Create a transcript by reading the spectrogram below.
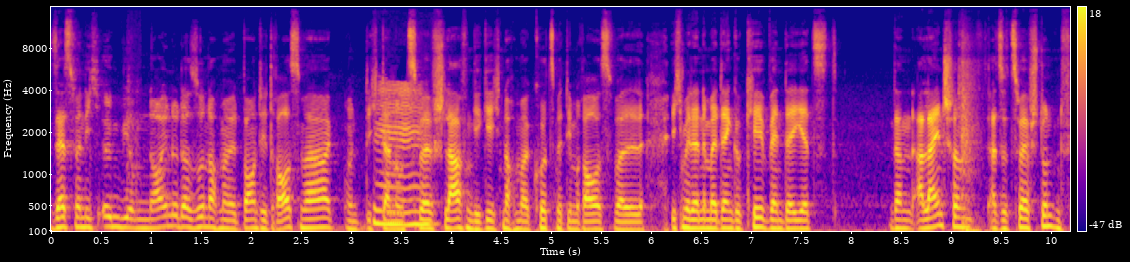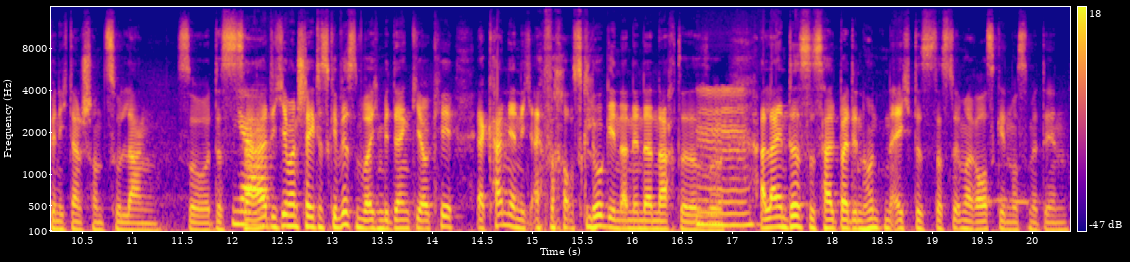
selbst wenn ich irgendwie um neun oder so nochmal mit Bounty draußen war und ich dann um zwölf schlafen gehe, gehe ich nochmal kurz mit ihm raus, weil ich mir dann immer denke, okay, wenn der jetzt dann allein schon, also zwölf Stunden finde ich dann schon zu lang. So, das Ja. da hatte ich immer ein schlechtes Gewissen, weil ich mir denke, ja, okay, er kann ja nicht einfach aufs Klo gehen dann in der Nacht oder so. Allein das ist halt bei den Hunden echt, das, dass du immer rausgehen musst mit denen.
